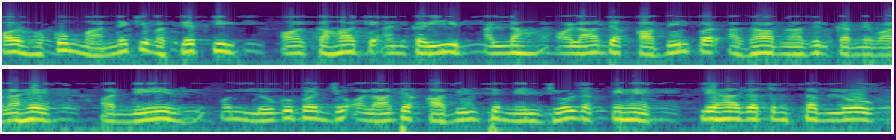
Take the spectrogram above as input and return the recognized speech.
اور حکم ماننے کی وصیت کی اور کہا کہ قریب اللہ اولاد قابل پر عذاب نازل کرنے والا ہے اور نیز ان لوگوں پر جو اولاد قابل سے میل جول رکھتے ہیں، لہذا تم سب لوگ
